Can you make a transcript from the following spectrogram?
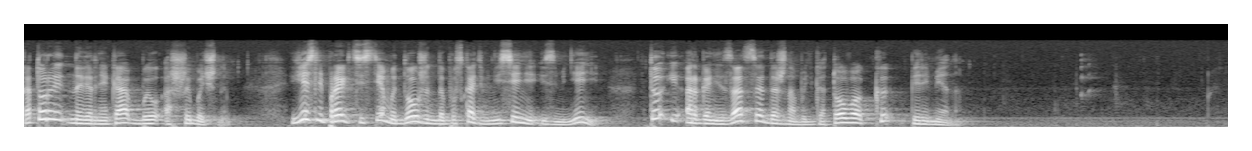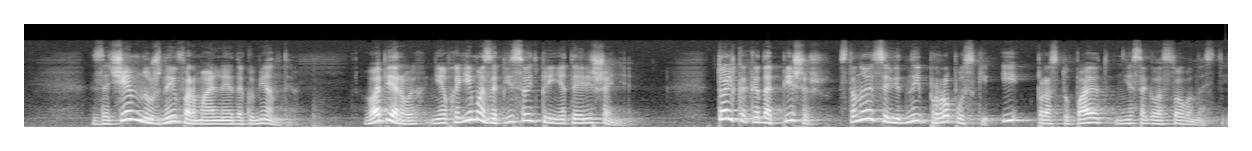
который наверняка был ошибочным. Если проект системы должен допускать внесение изменений, то и организация должна быть готова к переменам. Зачем нужны формальные документы? Во-первых, необходимо записывать принятые решения. Только когда пишешь, становятся видны пропуски и проступают несогласованности.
